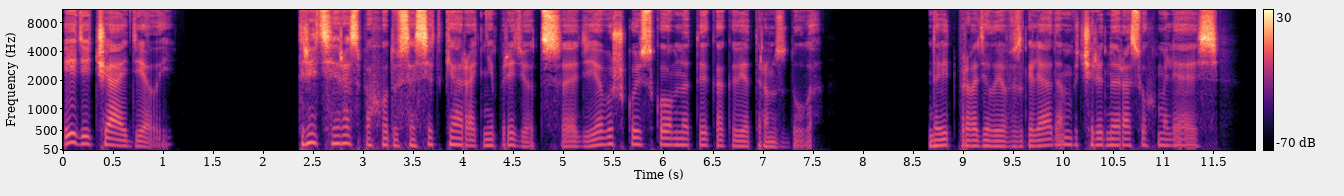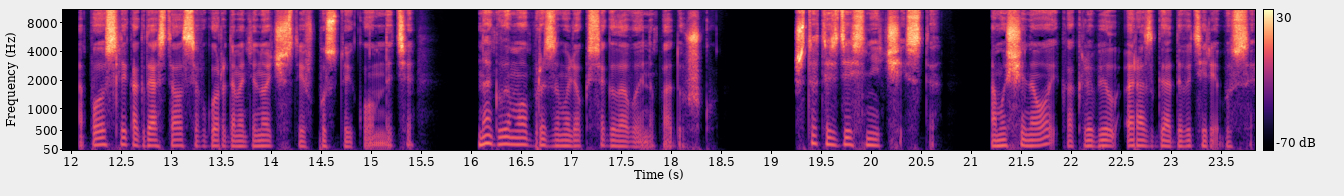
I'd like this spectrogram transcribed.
«Иди чай делай!» Третий раз, походу, соседке орать не придется. Девушку из комнаты как ветром сдуло. Давид проводил ее взглядом, в очередной раз ухмыляясь, а после, когда остался в гордом одиночестве в пустой комнате, наглым образом улегся головой на подушку. Что-то здесь нечисто. А мужчина, ой, как любил разгадывать ребусы.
